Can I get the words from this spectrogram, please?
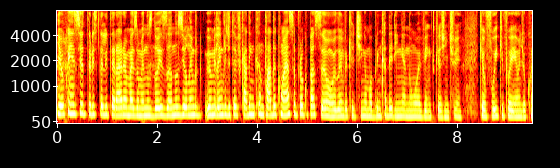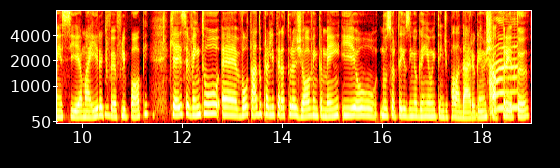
E eu conheci o turista literário há mais ou menos dois anos e eu, lembro, eu me lembro de ter ficado encantada com essa preocupação. Eu lembro que tinha uma brincadeirinha num evento que a gente que eu fui, que foi onde eu conheci a Maíra, que foi a Flip Pop, que é esse evento é, voltado para literatura jovem também. E eu, no sorteiozinho, eu ganhei um item de paladar, eu ganhei um chá ah! preto.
